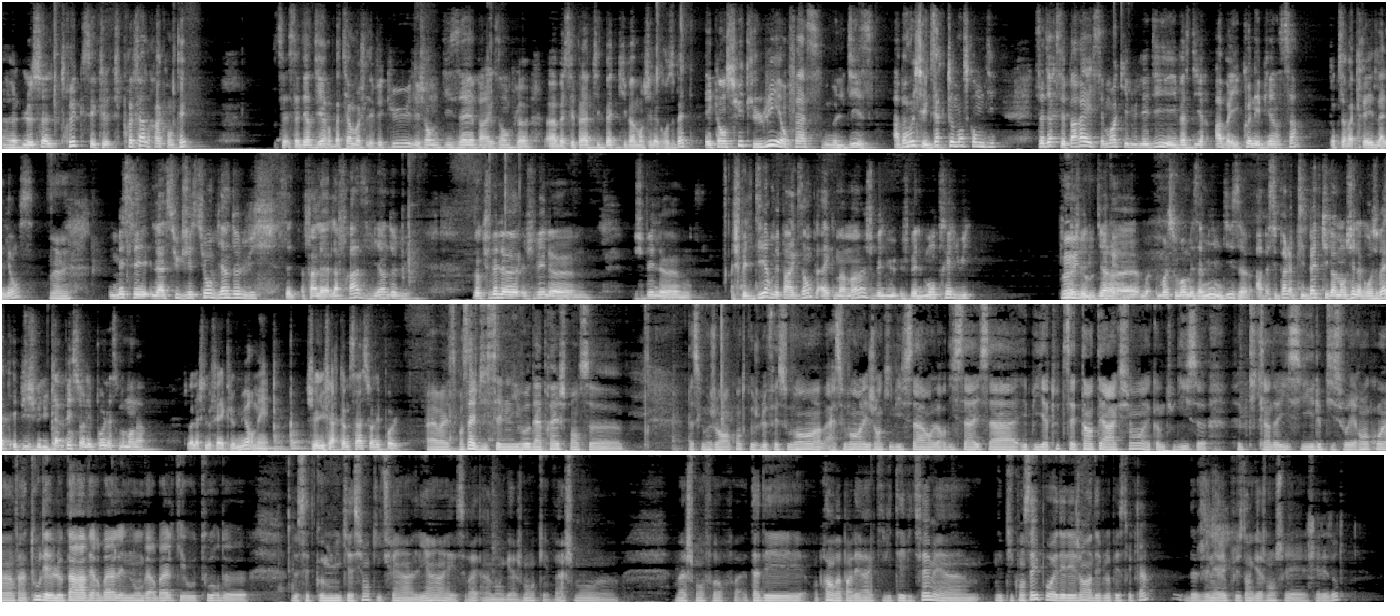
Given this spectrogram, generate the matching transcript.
Euh, le seul truc, c'est que je préfère le raconter c'est-à-dire dire, bah tiens, moi je l'ai vécu, les gens me disaient par exemple, euh, bah, c'est pas la petite bête qui va manger la grosse bête, et qu'ensuite lui en face me le dise. Ah bah oui, c'est exactement ce qu'on me dit. C'est-à-dire que c'est pareil, c'est moi qui lui l'ai dit et il va se dire, ah bah il connaît bien ça, donc ça va créer de l'alliance. Ouais. Mais c'est la suggestion vient de lui, enfin la, la, phrase vient de lui. Donc je vais le, je vais le, je vais le, je vais le dire, mais par exemple avec ma main, je vais lui, je vais le montrer lui je vais lui dire, euh, moi souvent mes amis ils me disent, ah bah c'est pas la petite bête qui va manger la grosse bête, et puis je vais lui taper sur l'épaule à ce moment-là. Tu vois là je le fais avec le mur, mais je vais lui faire comme ça sur l'épaule. Ah ouais, c'est pour ça que je dis c'est le niveau d'après, je pense. Euh, Parce que moi, je me rends compte que je le fais souvent. Bah, souvent, les gens qui vivent ça, on leur dit ça et ça. Et puis, il y a toute cette interaction. Et comme tu dis, ce, petit clin d'œil ici, le petit sourire en coin. Enfin, tout le paraverbal et le non-verbal qui est autour de, cette communication qui crée un lien. Et c'est vrai, un engagement qui est vachement, euh, vachement fort. t'as des, après, on va parler réactivité vite fait, mais euh, des petits conseils pour aider les gens à développer ce truc-là? De générer plus d'engagement chez les autres?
